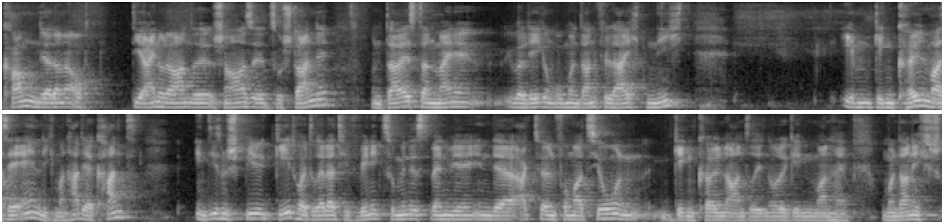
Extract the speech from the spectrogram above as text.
kam ja dann auch die ein oder andere Chance zustande. Und da ist dann meine Überlegung, ob man dann vielleicht nicht, eben gegen Köln war sehr ähnlich. Man hat erkannt, in diesem Spiel geht heute relativ wenig, zumindest wenn wir in der aktuellen Formation gegen Köln antreten oder gegen Mannheim. Und man da nicht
